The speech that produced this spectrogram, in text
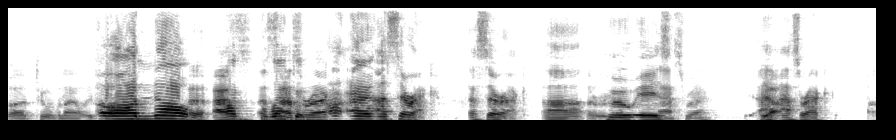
uh, Tomb of Annihilation? oh no, Uh, As- I'm blanking. Uh, uh, Asarak. Asarak. Uh, we who is Assrack. A- Yeah. Asarak uh,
